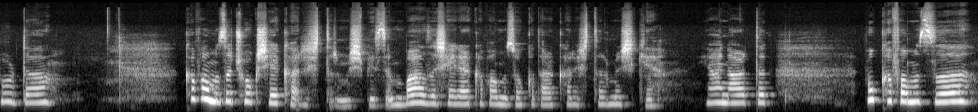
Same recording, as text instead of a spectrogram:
burada kafamızı çok şey karıştırmış bizim. Bazı şeyler kafamızı o kadar karıştırmış ki yani artık bu kafamızı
